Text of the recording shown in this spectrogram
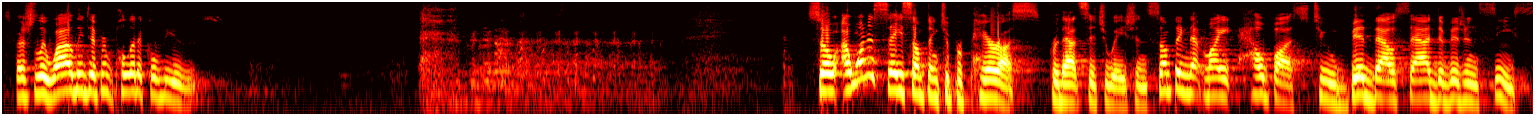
Especially wildly different political views. So, I want to say something to prepare us for that situation, something that might help us to bid thou sad division cease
